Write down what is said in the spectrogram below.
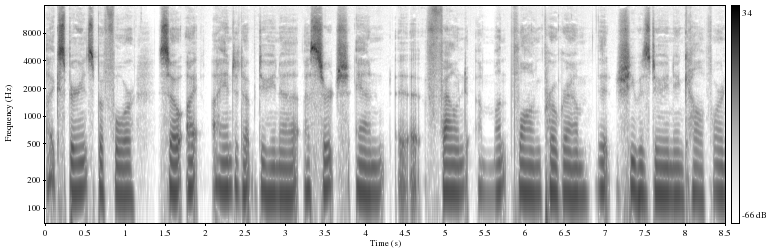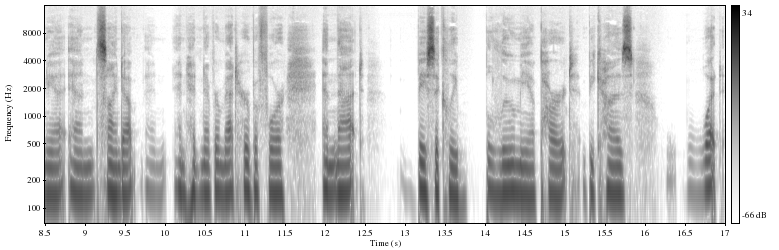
experienced before. So I, I ended up doing a, a search and uh, found a month long program that she was doing in California and signed up and, and had never met her before. And that basically blew me apart because what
